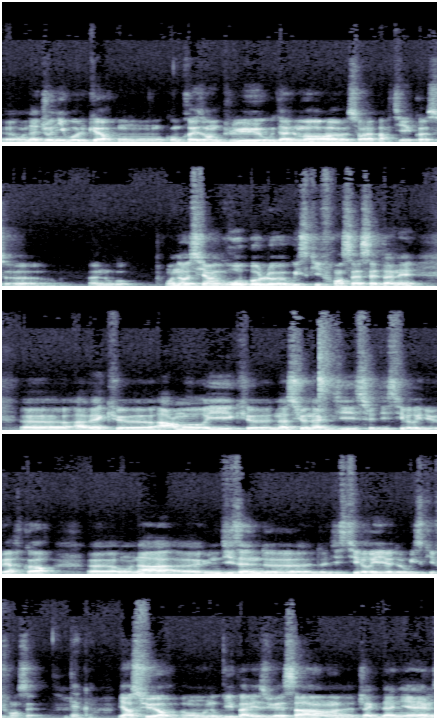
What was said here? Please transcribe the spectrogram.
on a Johnny Walker qu'on qu'on présente plus ou Dalmore sur la partie Écosse à nouveau. On a aussi un gros pôle whisky français cette année euh, avec euh, Armoric, euh, National 10, les distilleries du Vercors. On a une dizaine de, de distilleries de whisky français. D'accord. Bien sûr, on n'oublie pas les USA, hein, Jack Daniels,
